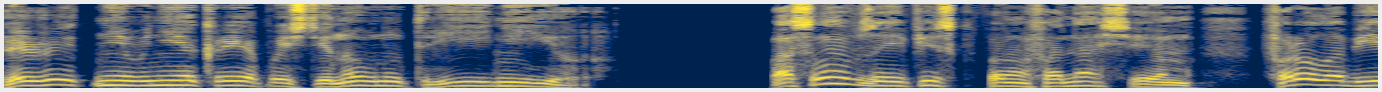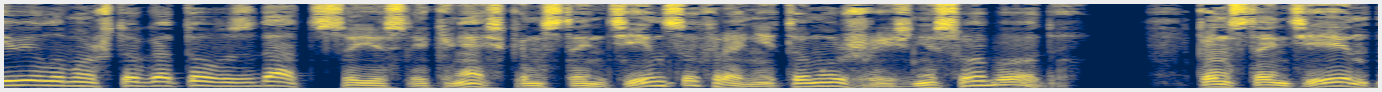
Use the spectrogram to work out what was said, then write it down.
лежит не вне крепости, но внутри нее. Послав за епископом Афанасием, Фрол объявил ему, что готов сдаться, если князь Константин сохранит ему жизнь и свободу. Константин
